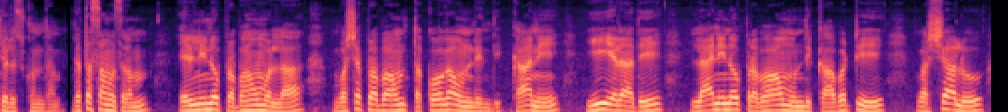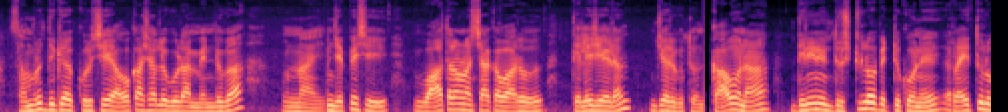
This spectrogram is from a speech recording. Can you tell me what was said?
తెలుసుకుందాం. గత సంవత్సరం ఎల్నినో ప్రభావం వల్ల వర్ష ప్రభావం తక్కువగా ఉండింది. కానీ ఈ ఏడాది లానినో ప్రభావం ఉంది కాబట్టి వర్షాలు సమృద్ధిగా కురిసే అవకాశాలు కూడా మెండుగా ఉన్నాయి అని చెప్పేసి వాతావరణ శాఖ వారు తెలియజేయడం జరుగుతుంది. కావున దీనిని దృష్టిలో పెట్టుకొని రైతులు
